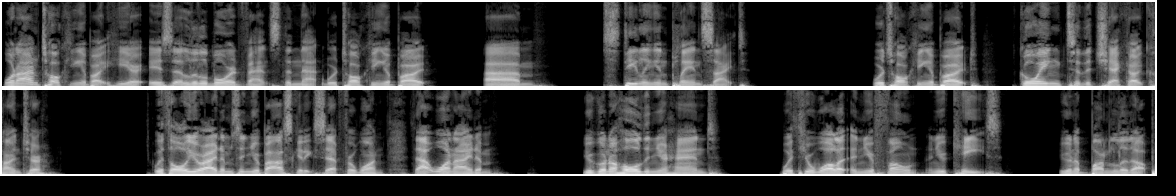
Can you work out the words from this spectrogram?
What I'm talking about here is a little more advanced than that. We're talking about um, stealing in plain sight. We're talking about going to the checkout counter with all your items in your basket except for one. That one item you're going to hold in your hand with your wallet and your phone and your keys. You're going to bundle it up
